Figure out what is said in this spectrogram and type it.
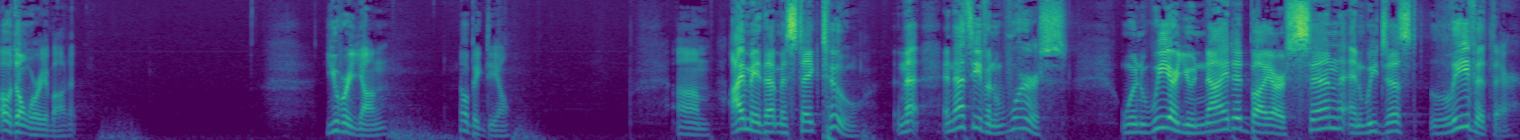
Oh, don't worry about it. You were young. No big deal. Um, I made that mistake too. And, that, and that's even worse when we are united by our sin and we just leave it there.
